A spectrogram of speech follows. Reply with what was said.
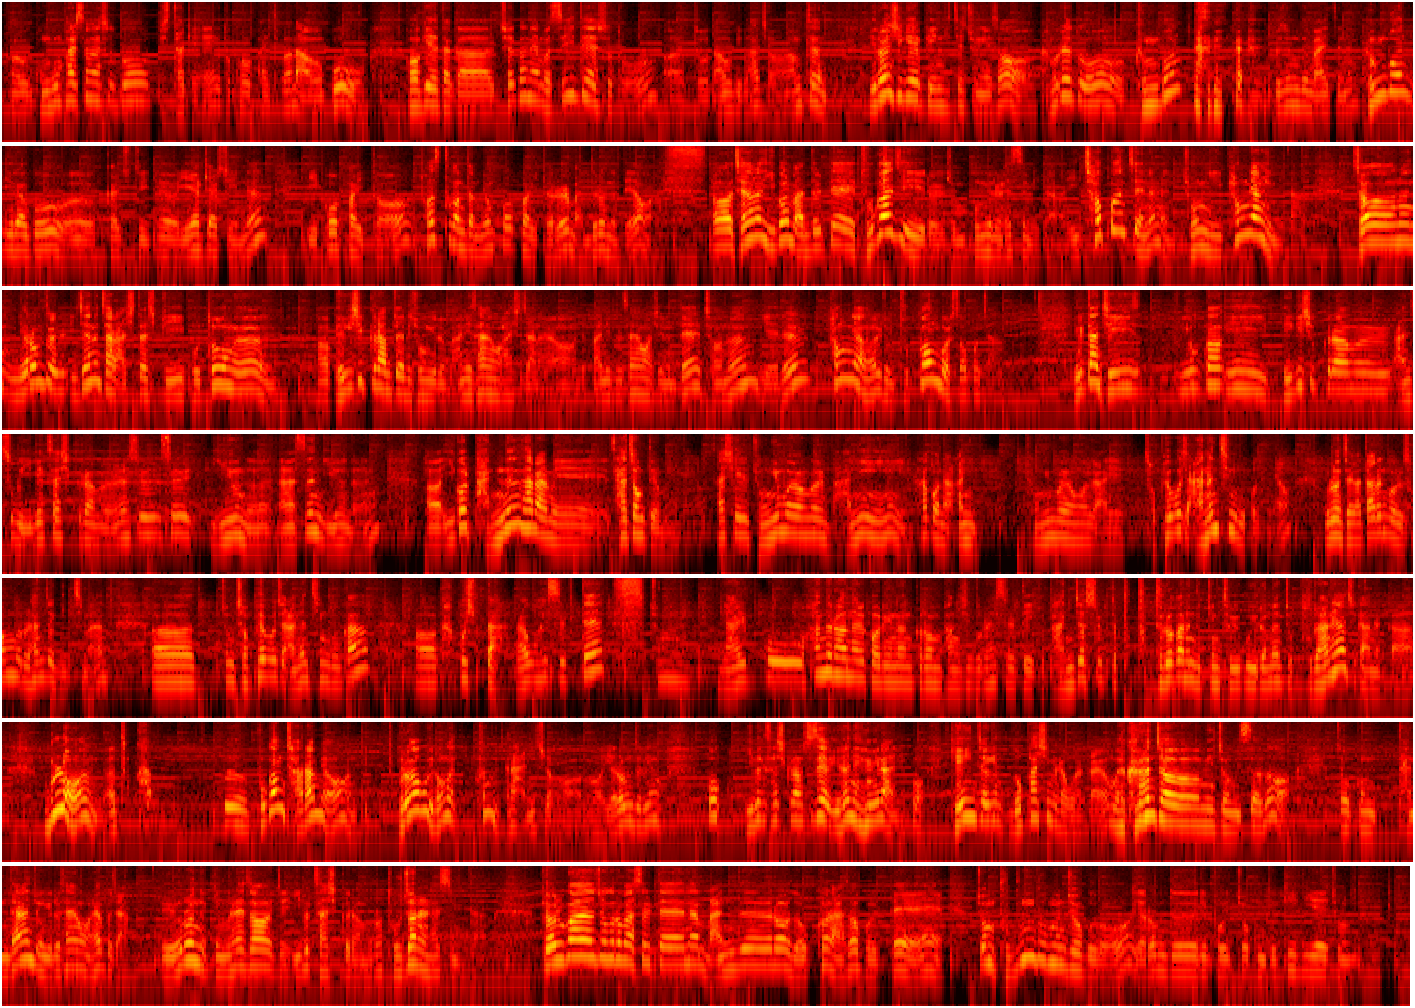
0083에서도 비슷하게 또 코어 파이터가 나오고 거기에다가 최근에 뭐 시드에서도 어, 또 나오기도 하죠. 아무튼 이런 식의 비행기체 중에서 아무래도 근본 요즘들 많이 쓰는 근본이라고 어, 갈 수도 있, 어, 이야기할 수 있는 이 코어 파이터 퍼스트 건담용 코어 파이터를 만들었는데요. 어, 제가 이걸 만들 때 두 가지를 좀 고민을 했습니다. 이 첫 번째는 종이 평량입니다. 저는 여러분들 이제는 잘 아시다시피 보통은 어, 120g짜리 종이를 많이 사용하시잖아요. 근데 많이들 사용하시는데 저는 얘를 평량을 좀 두꺼운 걸 써보자. 일단 제 이거 이 120g을 안 쓰고 240g을 쓸, 쓸 이유는 아, 쓴 이유는 어, 이걸 받는 사람의 사정 때문이에요. 사실 종이 모형을 많이 하거나 아니 종이 모형을 아예 접해보지 않은 친구거든요. 물론 제가 다른 걸 선물을 한 적이 있지만 어, 좀 접해보지 않은 친구가 어, 갖고 싶다라고 했을 때 좀 얇고 하늘하늘 거리는 그런 방식으로 했을 때 이렇게 만졌을 때 푹푹 들어가는 느낌 들고 이러면 좀 불안해하지가 않을까. 물론 어, 가- 그 보강 잘하면 들어가고 이런 건 큰 문제는 아니죠. 뭐 여러분들은 꼭 240g 쓰세요 이런 의미는 아니고 개인적인 노파심이라고 할까요? 뭐 그런 점이 좀 있어서 조금 단단한 종이를 사용을 해보자 이런 느낌을 해서 이제 240g으로 도전을 했습니다. 결과적으로 봤을 때는 만들어 놓고 나서 볼 때 좀 부분 부분적으로 여러분들이 보- 조금 느끼기에 좀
